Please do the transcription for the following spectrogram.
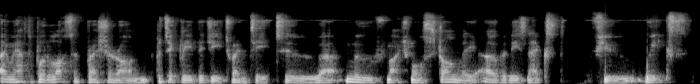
And we have to put a lot of pressure on, particularly the G20, to uh, move much more strongly over these next few weeks.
